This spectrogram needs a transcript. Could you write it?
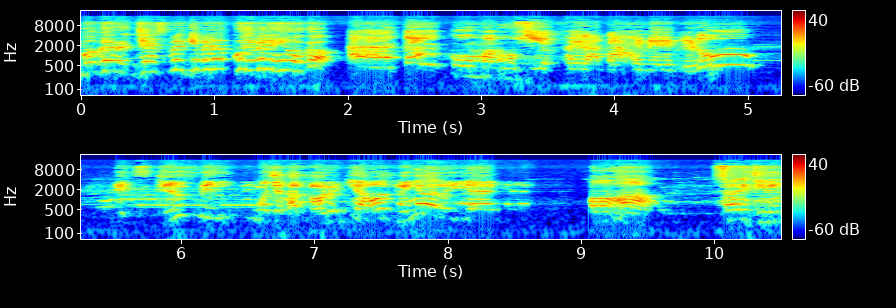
मगर जैस्मिन के बिना कुछ भी नहीं होगा। कल को मनहूसियत फैलाता है मेरे भेड़ो। एक्सक्यूज मी मुझे हथौड़े की आवाज़ नहीं आ रही है। ओ हाँ। सॉरी जीनी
